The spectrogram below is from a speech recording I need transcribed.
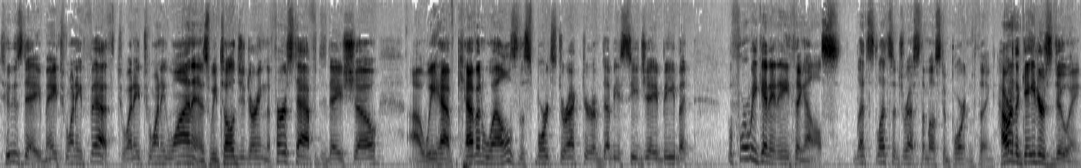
Tuesday, May 25th, 2021. As we told you during the first half of today's show, uh, we have Kevin Wells, the sports director of WCJB. But before we get into anything else, let's let's address the most important thing. How are the Gators doing?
